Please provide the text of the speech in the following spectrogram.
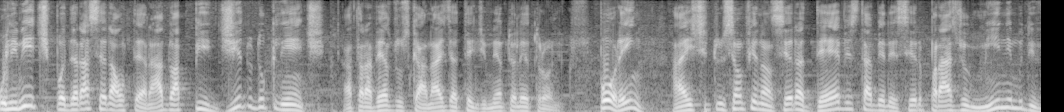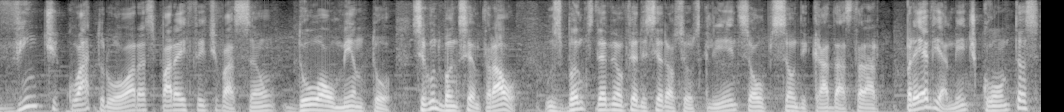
O limite poderá ser alterado a pedido do cliente, através dos canais de atendimento eletrônicos. Porém, a instituição financeira deve estabelecer prazo mínimo de 24 horas para a efetivação do aumento. Segundo o Banco Central, os bancos devem oferecer aos seus clientes a opção de cadastrar previamente contas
